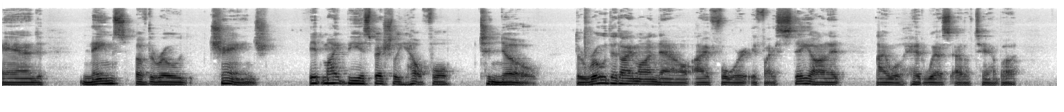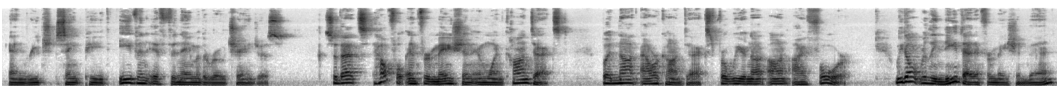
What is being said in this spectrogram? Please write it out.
and names of the road change, it might be especially helpful to know the road that I'm on now, I 4, if I stay on it, I will head west out of Tampa and reach St. Pete, even if the name of the road changes. So that's helpful information in one context, but not our context, for we are not on I 4. We don't really need that information then.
